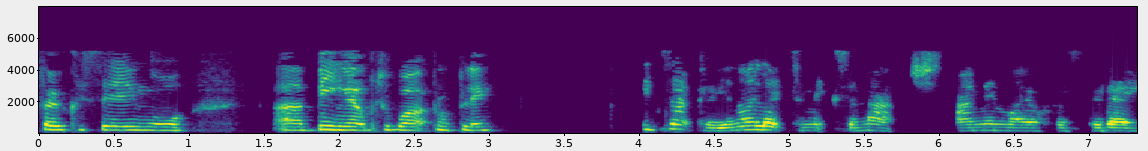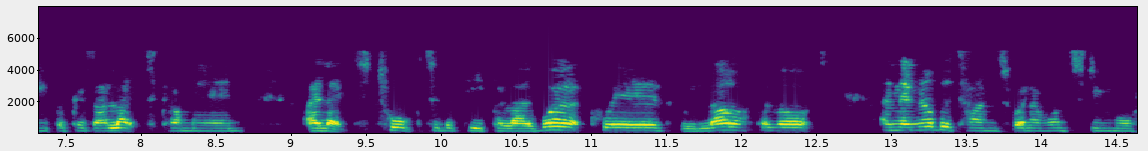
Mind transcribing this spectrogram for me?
focusing or uh, being able to work properly. Exactly, and I like to mix and match. I'm in my office today because I like to come in, I like to talk to the people I work with, we laugh a lot. And then other times when I want to do more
